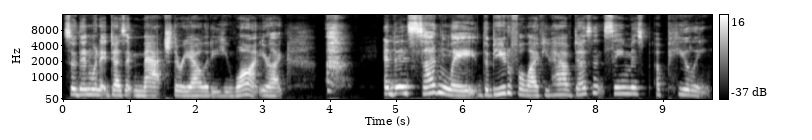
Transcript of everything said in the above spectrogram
So then when it doesn't match the reality you want, you're like and then suddenly the beautiful life you have doesn't seem as appealing.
